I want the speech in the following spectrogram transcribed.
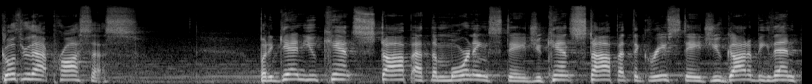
Go through that process. But again, you can't stop at the mourning stage. You can't stop at the grief stage. You got to be then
